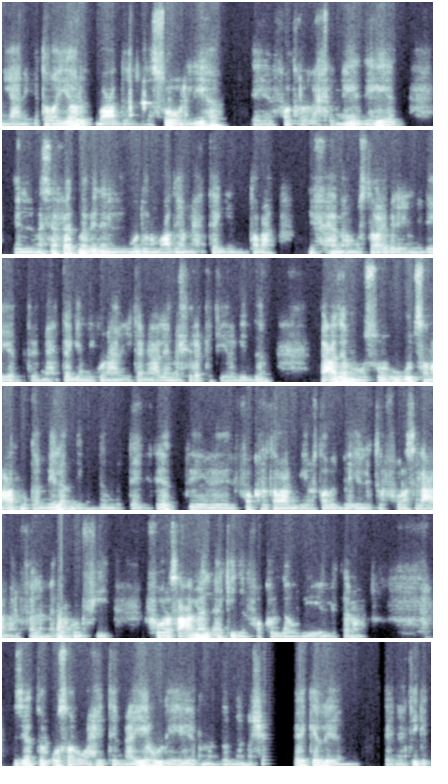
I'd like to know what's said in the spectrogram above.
يعني اتغيرت بعض الصور ليها الفترة الاخرانيه دهيت المسافات ما بين المدن وبعضها محتاج طبعا نفهمها مستوعبة لأن ديت محتاج إن يكون عليه عليها مشاريع كثيره جدا. عدم وجود صناعات مكملة دي من ضمن التهديدات. الفقر طبعا بيرتبط بقلة الفرص العمل فلما بيكون في فرص عمل أكيد الفقر ده بيقل تماما. زيادة الأسر وحيده المعايير ودي هي من ضمن المشاكل لأن نتيجة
